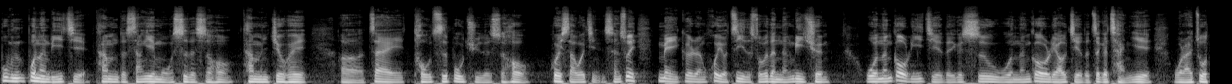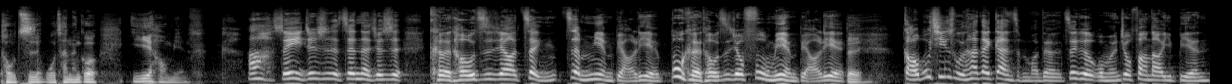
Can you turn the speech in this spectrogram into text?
不不能理解他们的商业模式的时候，他们就会呃在投资布局的时候会稍微谨慎。所以每个人会有自己的所谓的能力圈。我能够理解的一个事物，我能够了解的这个产业，我来做投资，我才能够一夜好眠。啊，所以就是真的就是可投资就要正正面表列，不可投资就负面表列。对，搞不清楚他在干什么的，这个我们就放到一边，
